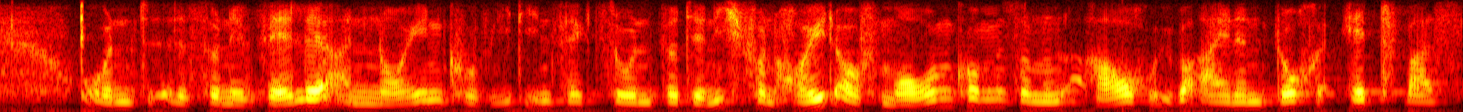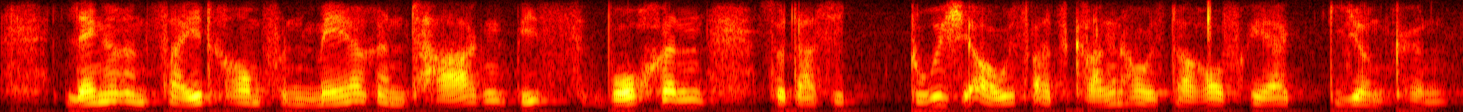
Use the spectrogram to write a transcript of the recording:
Und äh, so eine Welle an neuen Covid-Infektionen wird ja nicht von heute auf morgen kommen, sondern auch über einen doch etwas längeren Zeitraum von mehreren Tagen bis Wochen, sodass Sie durchaus als Krankenhaus darauf reagieren können.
